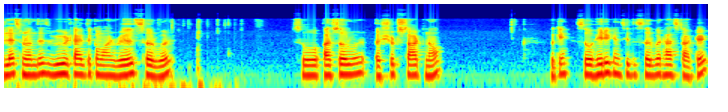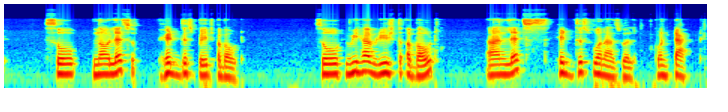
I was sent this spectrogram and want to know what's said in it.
let's run this. We will type the command rails server. So our server uh, should start now okay so here you can see the server has started. So now let's hit this page about. So we have reached the about and let's hit this one as well contact.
